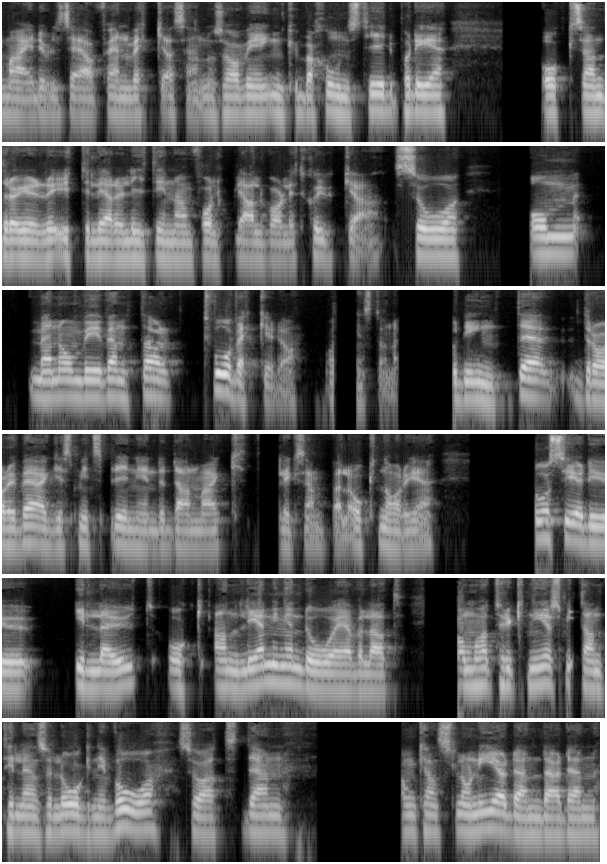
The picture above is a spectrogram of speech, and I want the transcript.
maj, det vill säga för en vecka sedan. Och så har vi inkubationstid på det. Och sen dröjer det ytterligare lite innan folk blir allvarligt sjuka. Så om men om vi väntar två veckor då, åtminstone, och det inte drar iväg i smittspridningen i Danmark till exempel och Norge, då ser det ju illa ut och anledningen då är väl att de har tryckt ner smittan till en så låg nivå så att den, de kan slå ner den där den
